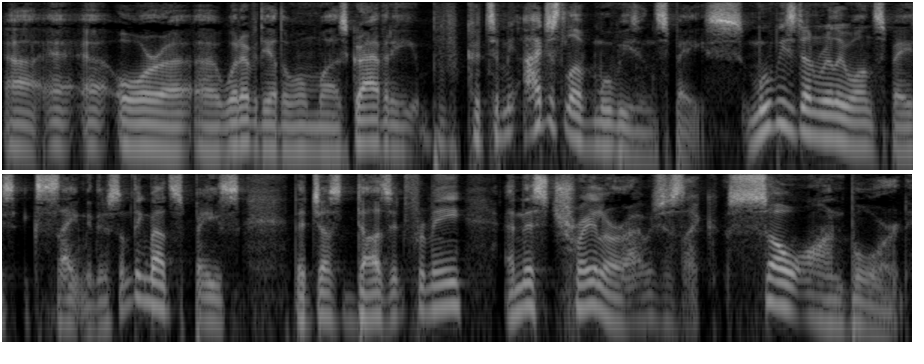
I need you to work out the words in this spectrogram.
uh, uh, or uh, uh, whatever the other one was, Gravity. To me, I just love movies in space. Movies done really well in space excite me. There's something about space that just does it for me. And this trailer, I was just like so on board.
